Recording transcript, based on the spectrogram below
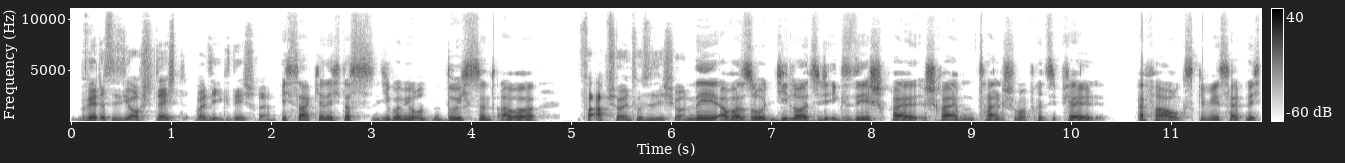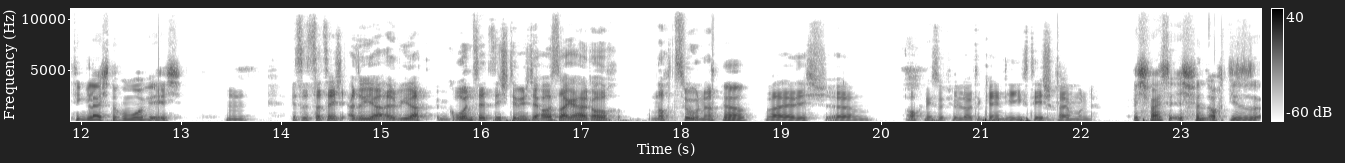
bewertest du sie auch schlecht, weil sie XD schreiben. Ich sag ja nicht, dass die bei mir unten durch sind, aber Verabscheuen tust du sie schon. nee, aber so die Leute, die XD schrei schreiben, teilen schon mal prinzipiell erfahrungsgemäß halt nicht den gleichen Humor wie ich. Hm. Es ist tatsächlich, also ja, also wie gesagt, grundsätzlich stimme ich der Aussage halt auch noch zu, ne? Ja. Weil ich ähm, auch nicht so viele Leute kenne, die XD schreiben und Ich weiß, ich finde auch diese,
